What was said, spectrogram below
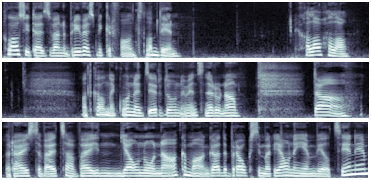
Klausītājs zvana brīvais mikrofons. Labdien! Halau, halau! Atkal neko nedzirdu neviens nerunā. Tā Raisa vaicā, vai jau no nākamā gada brauksim ar jaunajiem vilcieniem,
